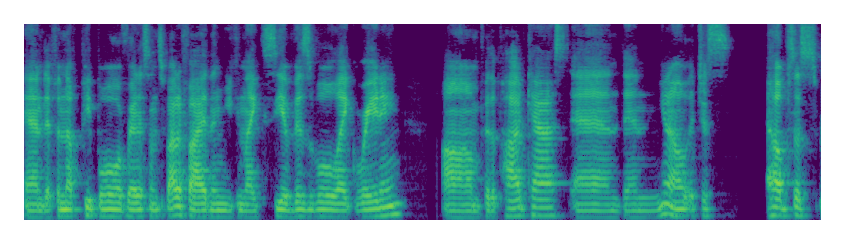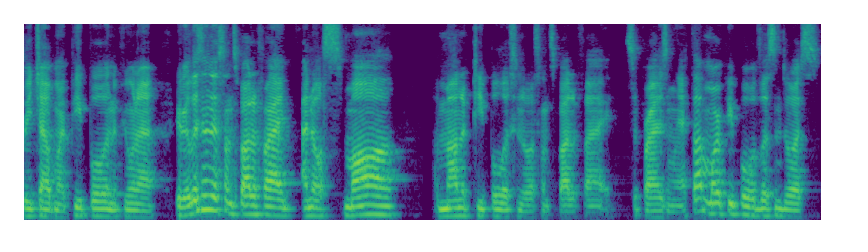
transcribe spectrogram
and if enough people rate us on Spotify, then you can like see a visible like rating um for the podcast, and then you know it just helps us reach out more people. And if you wanna, if you're listening to this on Spotify, I know a small amount of people listen to us on Spotify. Surprisingly, I thought more people would listen to us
